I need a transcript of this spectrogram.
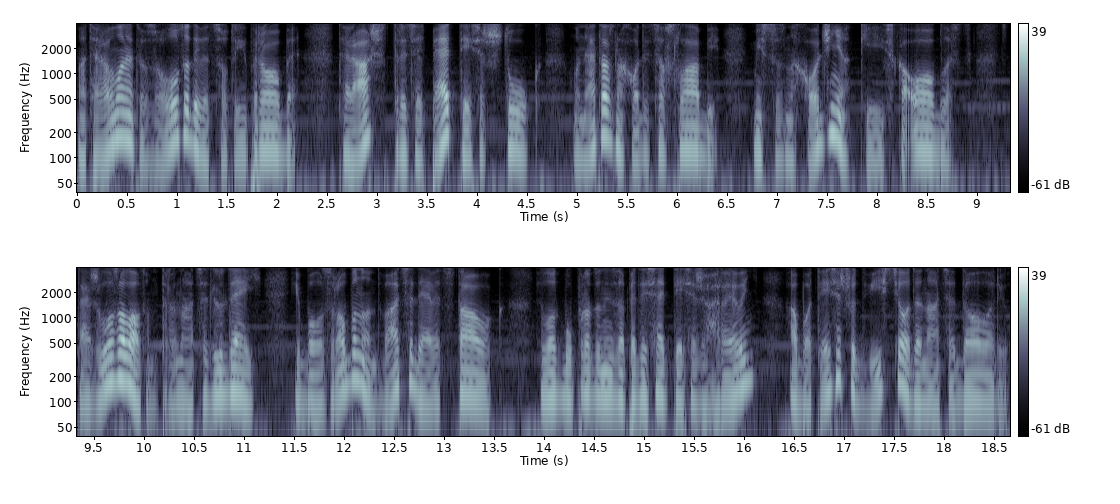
Матеріал монети золото 900 проби, тираж 35 тисяч штук. Монета знаходиться в слабі. Місце знаходження Київська область. Стежило за лотом 13 людей, і було зроблено 29 ставок. І лот був проданий за 50 тисяч гривень або 1211 доларів.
